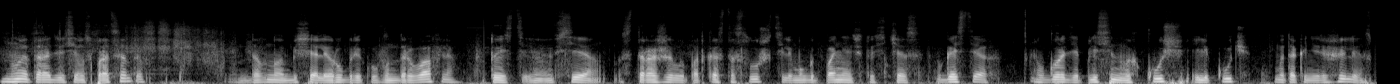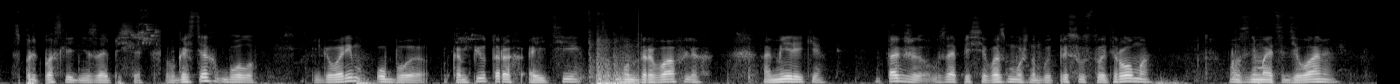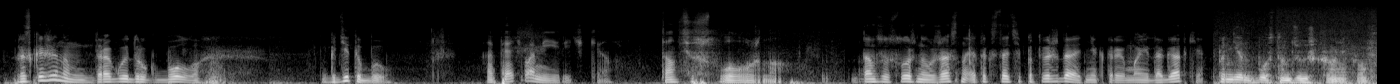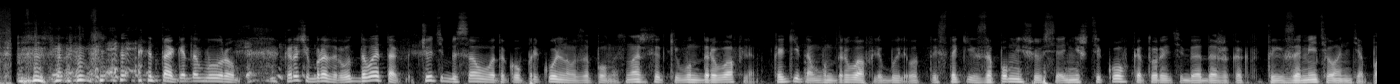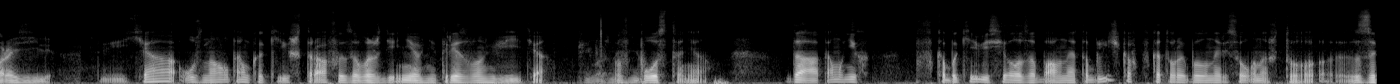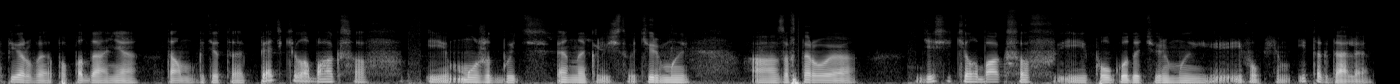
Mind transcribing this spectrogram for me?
Ну, это радио 70%. Давно обещали рубрику Вундервафля. То есть э, все сторожилы подкаста слушатели могут понять, что сейчас в гостях в городе апельсиновых кущ или куч. Мы так и не решили с предпоследней записи. В гостях Болов. Говорим об компьютерах, IT, вундервафлях, Америке. Также в записи, возможно, будет присутствовать Рома. Он занимается делами. Расскажи нам, дорогой друг Болу, где ты был? Опять в Америчке. Там все сложно. Там все сложно и ужасно. Это, кстати, подтверждает некоторые мои догадки. Нет, Бостон Jewish Chronicle. Так, это был Ром. Короче, бразер, вот давай так. Что тебе самого такого прикольного запомнилось? У нас же все-таки вундервафли. Какие там вундервафли были? Вот из таких запомнившихся ништяков, которые тебя даже как-то ты их заметил, они тебя поразили. Я узнал там, какие штрафы за вождение в нетрезвом виде в Бостоне. Да, там у них в кабаке висела забавная табличка, в которой было нарисовано, что за первое попадание там где-то 5 килобаксов и может быть энное количество тюрьмы, а за второе 10 килобаксов и полгода тюрьмы и в общем и так далее.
